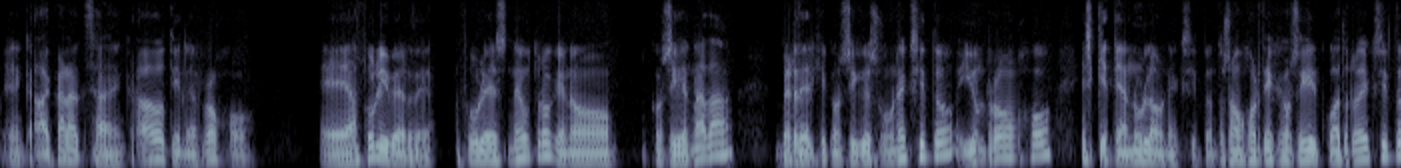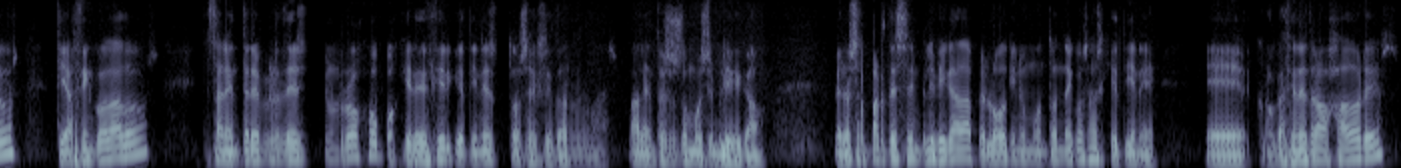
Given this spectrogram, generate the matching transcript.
en cada cara, o sea, en cada dado tienes rojo, eh, azul y verde. Azul es neutro, que no consigues nada, verde es que consigues un éxito y un rojo es que te anula un éxito. Entonces a lo mejor tienes que conseguir cuatro éxitos, tirar cinco dados, salen tres verdes y un rojo, pues quiere decir que tienes dos éxitos más. Vale, entonces eso es muy simplificado. Pero esa parte es simplificada, pero luego tiene un montón de cosas que tiene eh, colocación de trabajadores,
